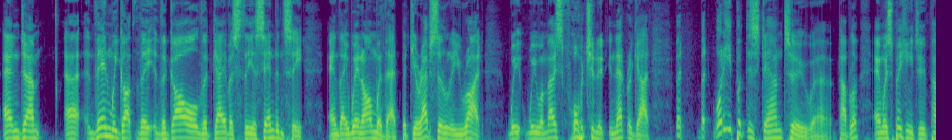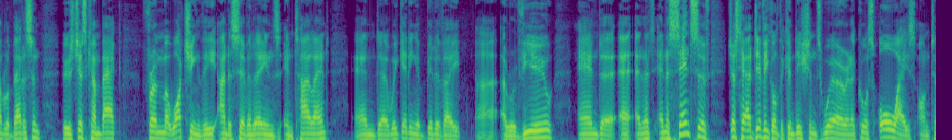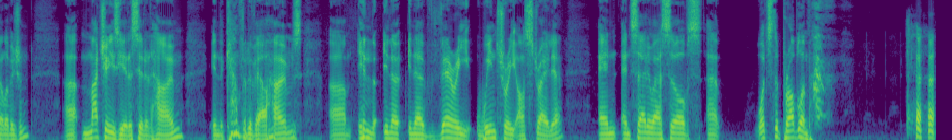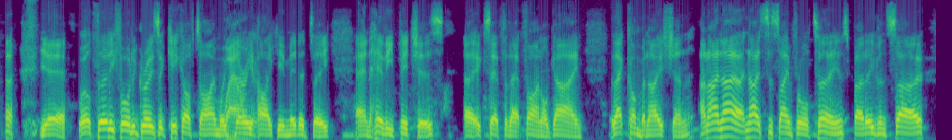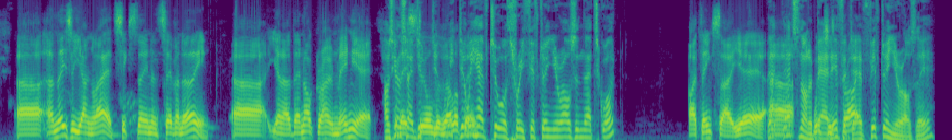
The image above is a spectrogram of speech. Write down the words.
And um, uh, then we got the, the goal that gave us the ascendancy, and they went on with that. But you're absolutely right. We, we were most fortunate in that regard. But, but what do you put this down to, uh, Pablo? And we're speaking to Pablo Bateson, who's just come back from watching the under 17s in Thailand, and uh, we're getting a bit of a, uh, a review and, uh, and, a, and a sense of just how difficult the conditions were, and of course, always on television. Uh, much easier to sit at home in the comfort of our homes um, in the, in a in a very wintry Australia, and and say to ourselves, uh, "What's the problem?" yeah, well, 34 degrees at kickoff time with wow. very high humidity and heavy pitches, uh, except for that final game. That combination, and I know, I know it's the same for all teams, but even so, uh, and these are young lads, 16 and 17. Uh, you know, they're not grown men yet. I was going to say, do, do, we, do, we, have two or three 15 year olds in that squad? I think so, yeah. That, uh, that's not a bad effort bright. to have 15 year olds there.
